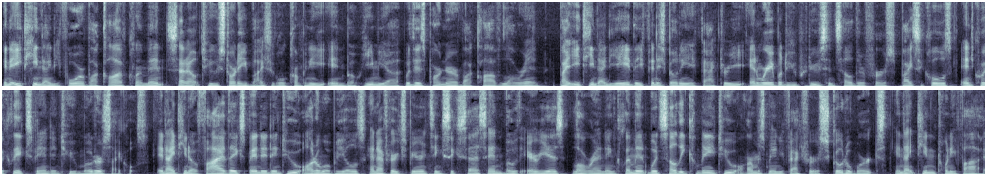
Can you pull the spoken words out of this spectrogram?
In 1894, Vaclav Klement set out to start a bicycle company in Bohemia with his partner Vaclav Laurin. By 1898, they finished building a factory and were able to produce and sell their first bicycles and quickly expand into motorcycles. In 1905, they expanded into automobiles, and after experiencing success in both areas, Laurin and Klement would sell the company to arms manufacturer Skoda Works in 1925.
